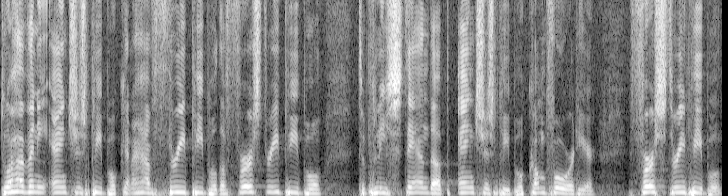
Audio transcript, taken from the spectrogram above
Do I have any anxious people? Can I have three people? The first three people to please stand up. Anxious people, come forward here. First three people.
